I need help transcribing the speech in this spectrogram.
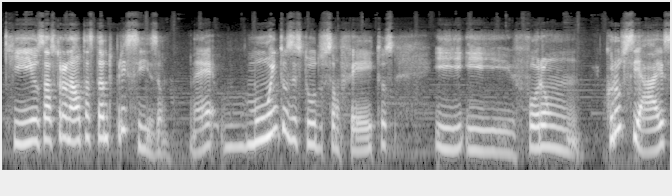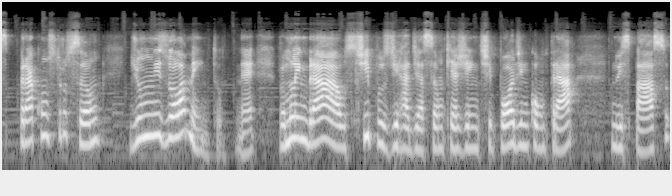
que os astronautas tanto precisam. Né? Muitos estudos são feitos e, e foram cruciais para a construção de um isolamento. Né? Vamos lembrar os tipos de radiação que a gente pode encontrar no espaço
